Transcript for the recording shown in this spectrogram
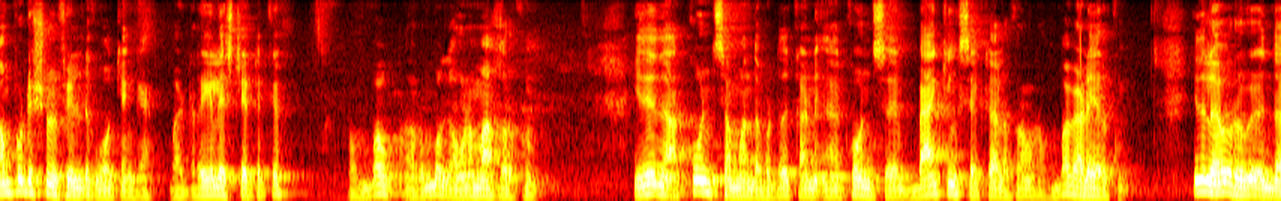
கம்ப்யூட்டேஷனல் ஃபீல்டுக்கு ஓகேங்க பட் ரியல் எஸ்டேட்டுக்கு ரொம்ப ரொம்ப கவனமாக இருக்கணும். இதே இந்த அக்கௌண்ட்ஸ் சம்மந்தப்பட்டது கண் அக்கௌண்ட்ஸு பேங்கிங் செக்டரில் இருக்கிறவங்க ரொம்ப வேலையாக இருக்கும். இதில் ஒரு இந்த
